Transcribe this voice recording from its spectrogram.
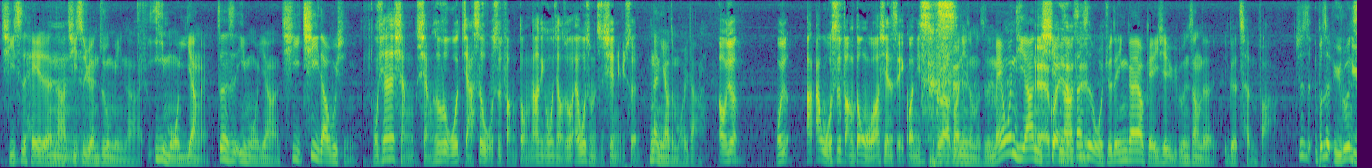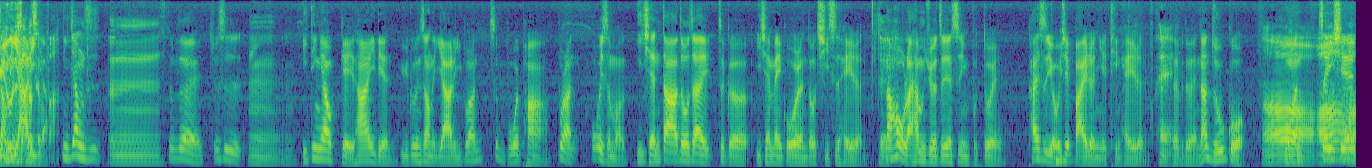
歧视黑人啊、嗯歧视原住民啊一模一样哎、真的是一模一样，气气到不行。我现在想想说说，我假设我是房东，然后你跟我讲说，哎、为什么只限女生？那你要怎么回答？啊，我就我就啊啊，我是房东，我要限谁？关你什么对啊，事关你什么事？没有问题啊，你限啊但是我觉得应该要给一些舆论上的一个惩罚，就是不是舆论上的压力啊？你这样子嗯对不对？就是嗯，一定要给他一点舆论上的压力，不然这个不会怕、啊。不然为什么以前大家都在这个以前美国人都歧视黑人，那后来他们觉得这件事情不对了，开始有一些白人也挺黑人，对不对？那如果哦，我们这一些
